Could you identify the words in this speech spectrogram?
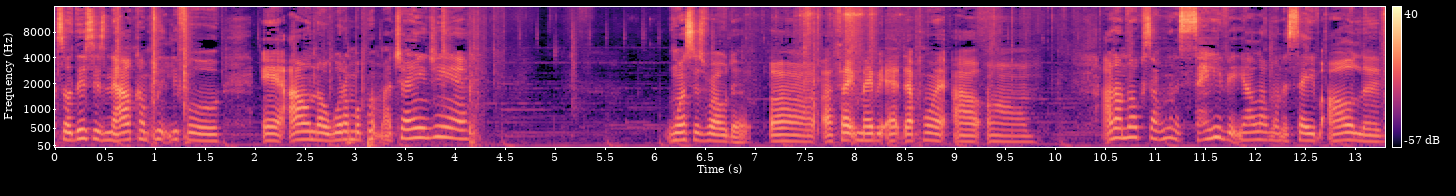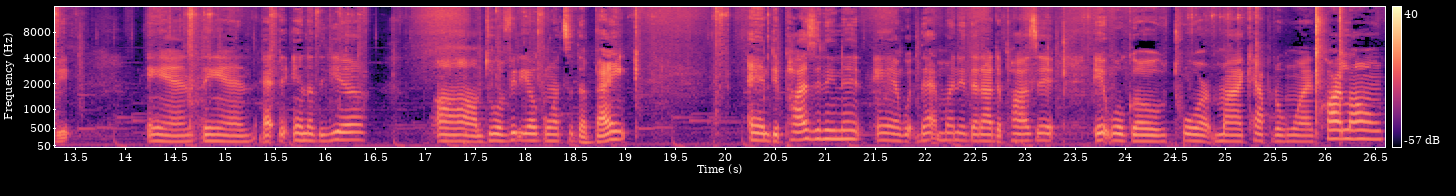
So this is now completely full. And I don't know what I'm to put my change in once it's rolled up. Uh, I think maybe at that point I'll, um, I don't know because I want to save it. Y'all, I want to save all of it. And then at the end of the year, um, do a video going to the bank and depositing it and with that money that I deposit it will go toward my Capital One car loan.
